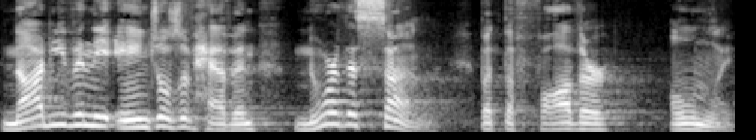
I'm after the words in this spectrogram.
not even the angels of heaven, nor the Son, but the Father only.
